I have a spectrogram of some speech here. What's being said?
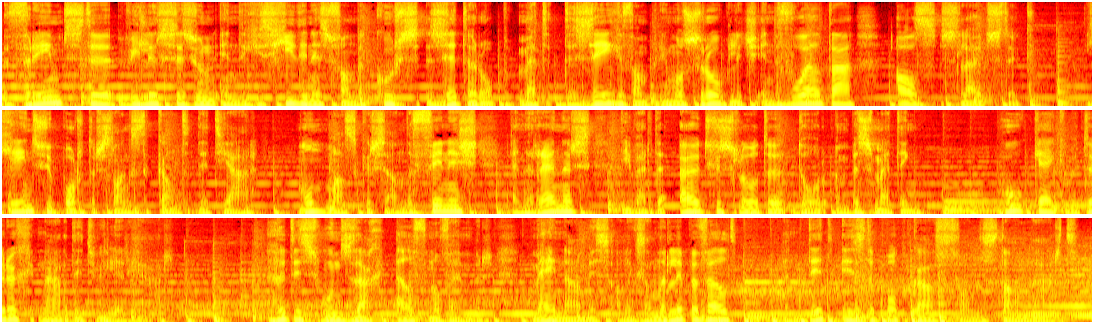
vreemdste wielerseizoen in de geschiedenis van de koers zit erop, met de zege van Primoz Roglic in de Vuelta als sluitstuk. Geen supporters langs de kant dit jaar, mondmaskers aan de finish en renners die werden uitgesloten door een besmetting. Hoe kijken we terug naar dit wielerjaar? Het is woensdag 11 november. Mijn naam is Alexander Lippenveld en dit is de podcast van de Standaard.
